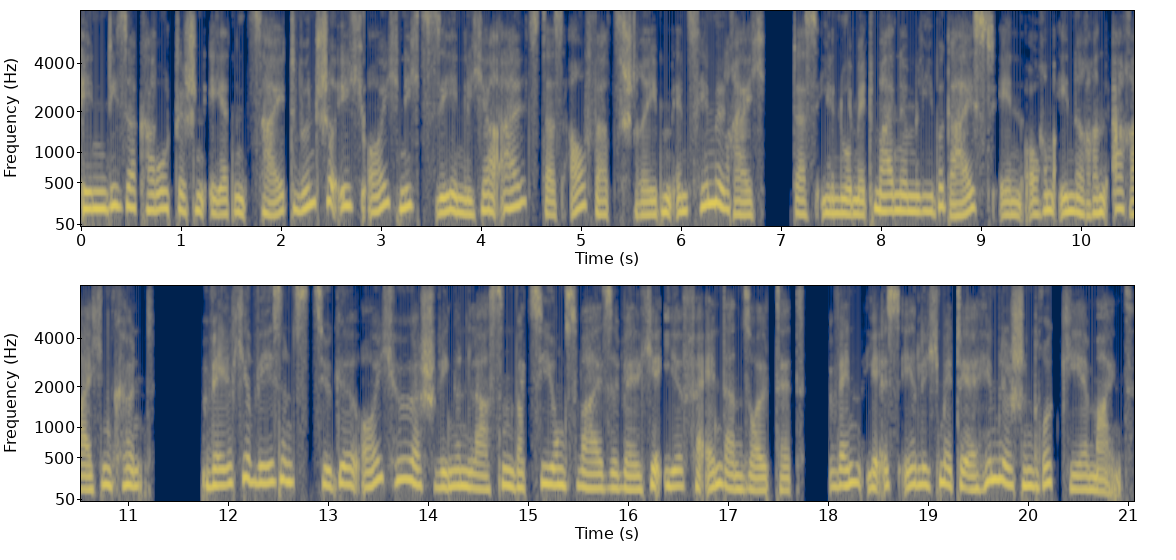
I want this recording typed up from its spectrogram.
In dieser chaotischen Erdenzeit wünsche ich euch nichts sehnlicher als das Aufwärtsstreben ins Himmelreich, das ihr nur mit meinem Liebegeist in eurem Inneren erreichen könnt. Welche Wesenszüge euch höher schwingen lassen bzw. welche ihr verändern solltet, wenn ihr es ehrlich mit der himmlischen Rückkehr meint,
